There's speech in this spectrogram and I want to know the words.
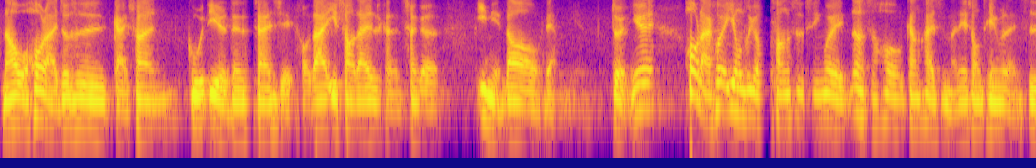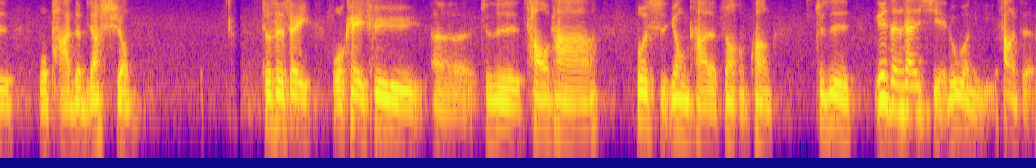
然后我后来就是改穿 Goodyear 登山鞋以后，大概一双大概是可能撑个一年到两年。对，因为后来会用这个方式，是因为那时候刚开始买那双 Timberland 是我爬的比较凶，就是所以我可以去呃，就是抄它或使用它的状况，就是因为登山鞋如果你放着，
